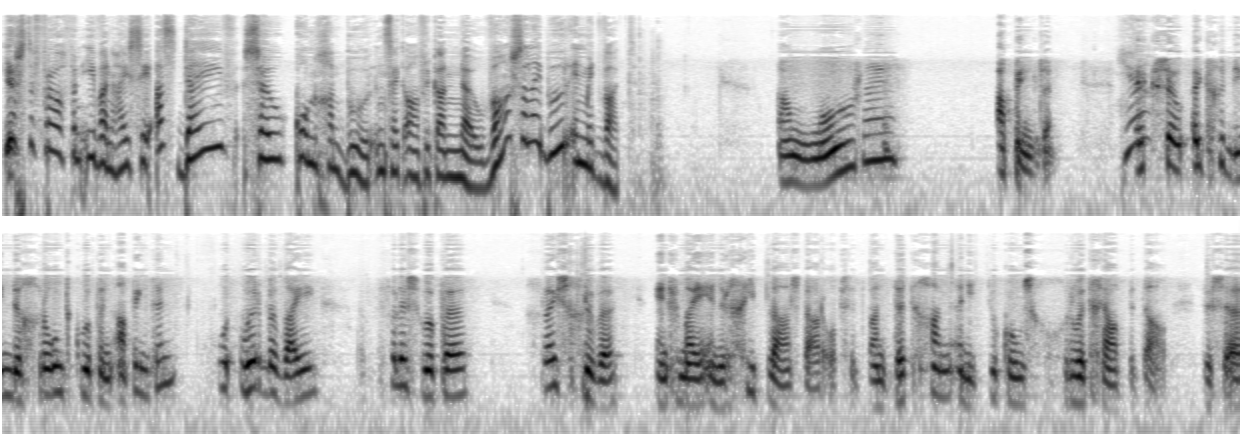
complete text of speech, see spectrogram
Eerste vraag van Ivan, hy sê as Dave sou kon gaan boer in Suid-Afrika nou, waar sal hy boer en met wat? Amore Appington. Ja. Ek sou uitgediende grond koop in Appington, oorbewei vullishope, grysgroewe en vir my 'n energieplaas daarop sit want dit gaan in die toekoms groot geld betaal. Dus uh,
